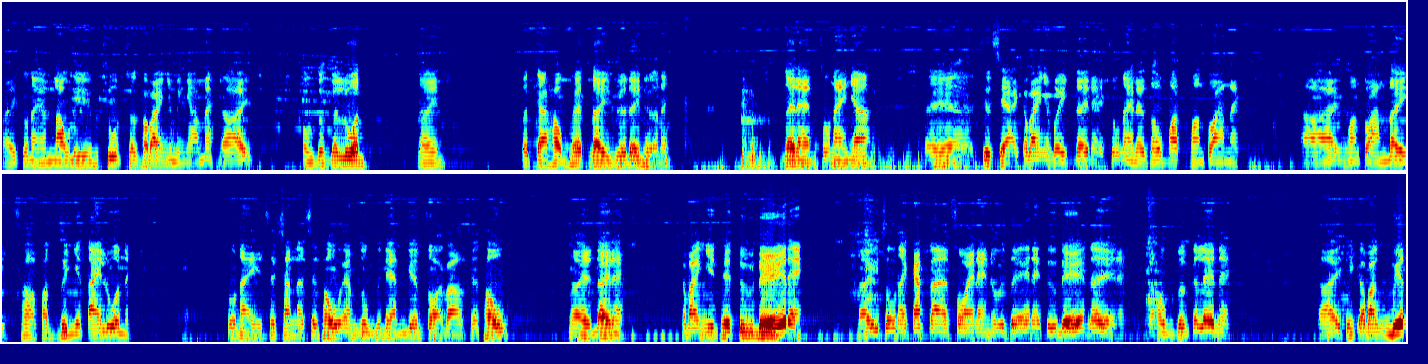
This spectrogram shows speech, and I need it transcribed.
Đấy chỗ này em lau đi một chút cho các bác như mình ngắm này. Đấy hồng rực hết luôn. Đây tất cả hồng hết đây dưới đây nữa này. Đây này chỗ này nhá. Đây, chia sẻ các bác nhà mình. Đây này chỗ này là dầu mật hoàn toàn này. Đấy hoàn toàn đây sở phát dính cái tay luôn này. Chỗ này chắc chắn là sẽ thấu em dùng cái đèn game dọi vào sẽ thấu. Đây đây này. Các bác nhìn thấy từ đế này đấy chỗ này cắt ra xoay này nó mới dễ này từ đế đây này, hồng rực cất lên này. Đấy thì các bác cũng biết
